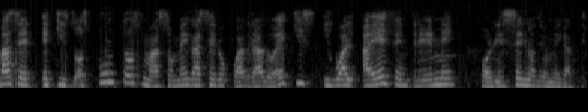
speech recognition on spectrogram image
va a ser x dos puntos más omega 0 cuadrado x igual a f entre m por el seno de omega t.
